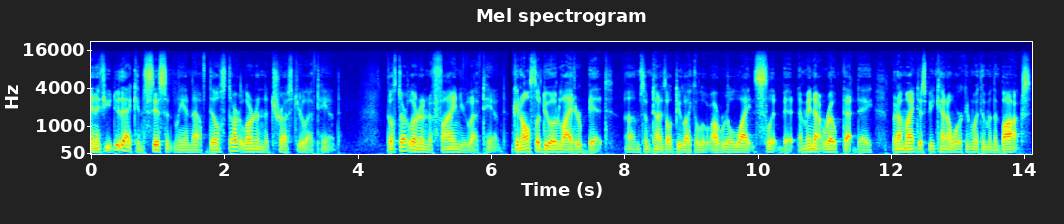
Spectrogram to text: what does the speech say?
And if you do that consistently enough, they'll start learning to trust your left hand. They'll start learning to find your left hand. You can also do a lighter bit. Um, sometimes I'll do like a, little, a real light slip bit. I may not rope that day, but I might just be kind of working with them in the box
